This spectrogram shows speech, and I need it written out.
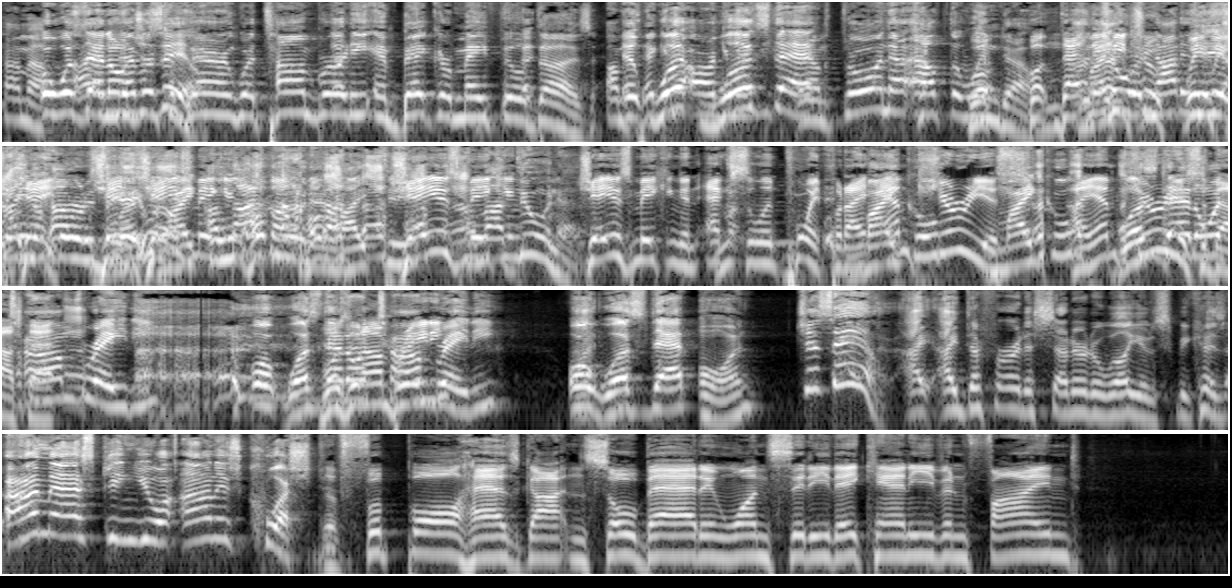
Time out. Or was that I'm on never Gisele? comparing what Tom Brady and Baker Mayfield does. I'm Uh, taking what that argument was that- and I'm throwing that out the Well, window. but that may be true. Wait, wait, the Jay. Jay, Jay is making, I'm not hold on, doing hold that, Jay is I'm making not doing that. Jay is making an excellent point, but I Michael, am curious. Michael, I am was curious that on about Tom that. Brady, or was that it on, on Tom Brady? Brady? or was that on Gisele. I, I defer to Senator Williams because I'm asking you an honest question. The football has gotten so bad in one city they can't even find,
